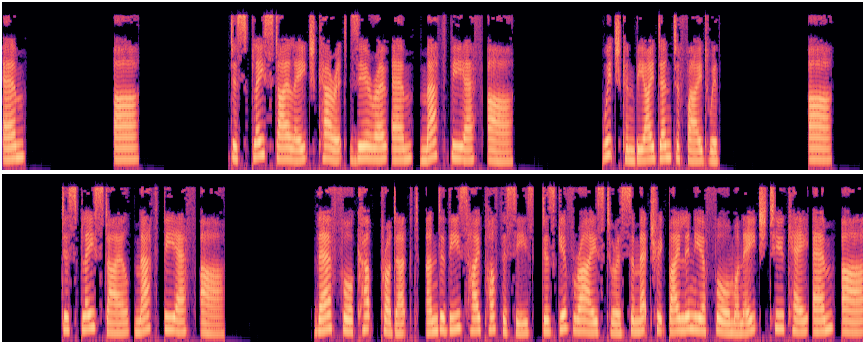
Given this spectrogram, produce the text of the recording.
M R. Display style h caret 0 m math bf r which can be identified with r. Display style math bf r Therefore cup product, under these hypotheses, does give rise to a symmetric bilinear form on H2K M, R,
